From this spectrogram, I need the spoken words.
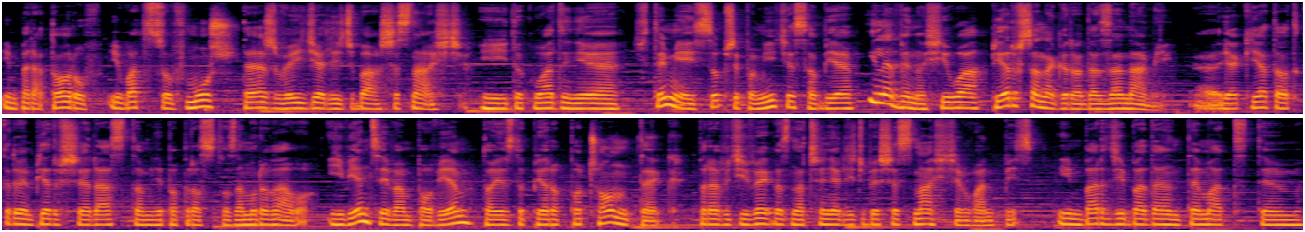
imperatorów i władców mórz, też wyjdzie liczba 16. I dokładnie w tym miejscu przypomnijcie sobie, ile wynosiła pierwsza nagroda za nami. E, Jak ja to odkryłem pierwszy raz, to mnie po prostu zamurowało. I więcej wam powiem, to jest dopiero początek prawdziwego znaczenia liczby 16 w One Piece. Im bardziej badałem temat, tym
